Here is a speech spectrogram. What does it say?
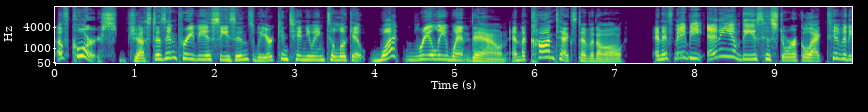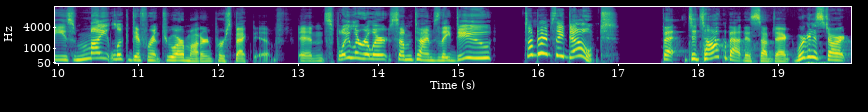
Of course, just as in previous seasons, we are continuing to look at what really went down and the context of it all, and if maybe any of these historical activities might look different through our modern perspective. And spoiler alert, sometimes they do, sometimes they don't. But to talk about this subject, we're going to start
